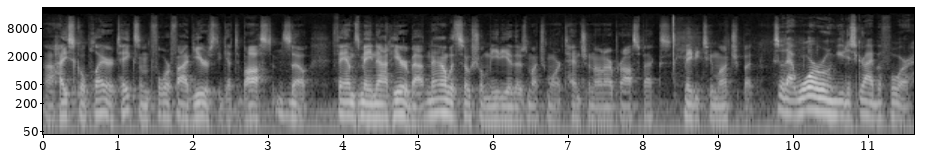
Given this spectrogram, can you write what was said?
A high school player it takes him four or five years to get to Boston. Mm-hmm. So fans may not hear about now with social media. There's much more attention on our prospects. Maybe too much, but so that war room you described before.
